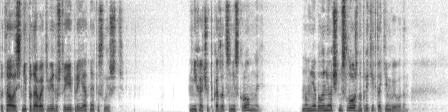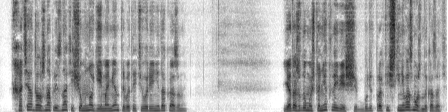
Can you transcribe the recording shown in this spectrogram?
пыталась не подавать виду, что ей приятно это слышать. Не хочу показаться нескромной, но мне было не очень сложно прийти к таким выводам. Хотя, должна признать, еще многие моменты в этой теории не доказаны. Я даже думаю, что некоторые вещи будет практически невозможно доказать,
